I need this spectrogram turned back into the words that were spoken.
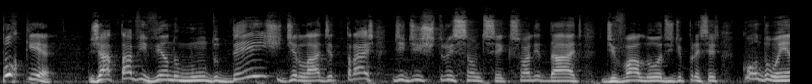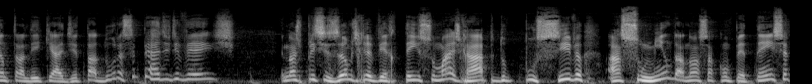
Por quê? Já está vivendo o um mundo desde lá de trás de destruição de sexualidade, de valores, de preceitos. Quando entra ali que é a ditadura, se perde de vez. Nós precisamos reverter isso o mais rápido possível, assumindo a nossa competência,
